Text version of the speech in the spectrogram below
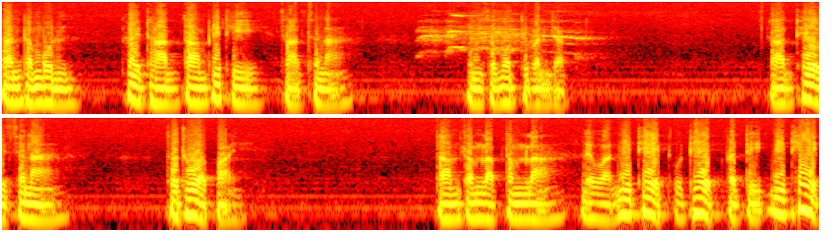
การทำบุญให้ทานตามพิธีศาสนา เป็นสมมติบัญญัติ การเทศนาทั่วๆไป ตามตำรับตำลาเรียกว่า นิเทศ อุเทศ ปฏินิเทศ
